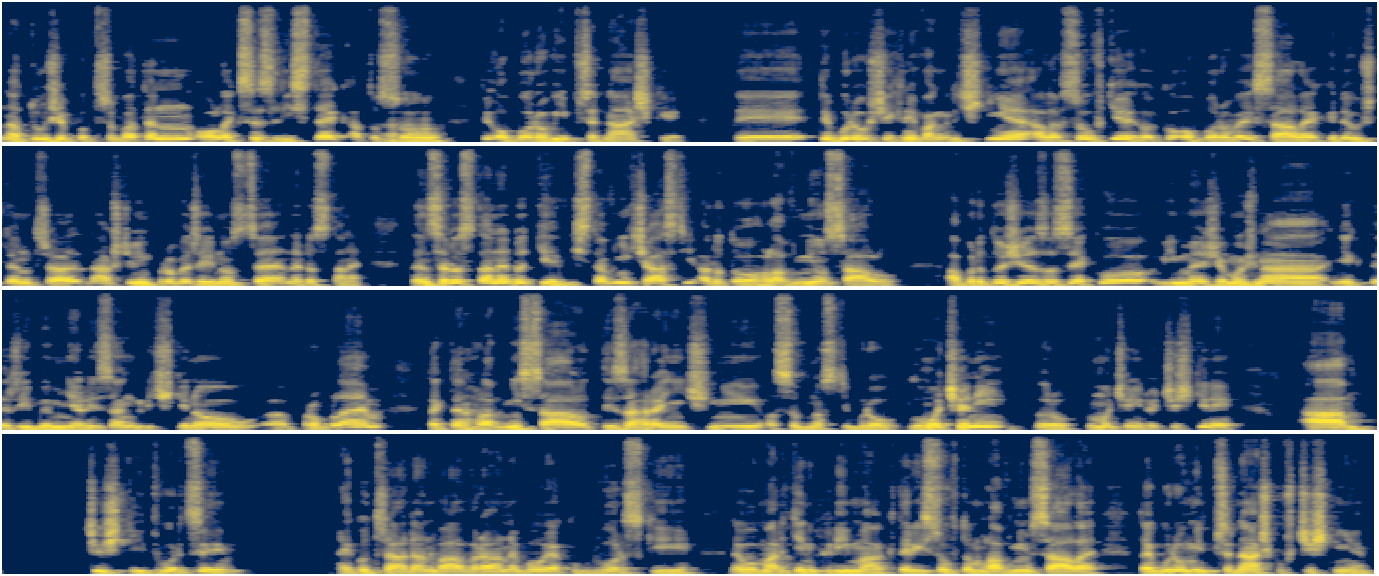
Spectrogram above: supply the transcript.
na tu, že potřeba ten Olexe z lístek a to Aha. jsou ty oborové přednášky ty, ty budou všechny v angličtině, ale jsou v těch jako oborových sálech, kde už ten třeba návštěvník pro veřejnost se nedostane. Ten se dostane do těch výstavních částí a do toho hlavního sálu. A protože zase jako víme, že možná někteří by měli s angličtinou eh, problém, tak ten hlavní sál, ty zahraniční osobnosti budou tlumočený, budou tlumočený do češtiny a čeští tvůrci jako třeba Dan Vávra nebo Jakub Dvorský nebo Martin Klíma, který jsou v tom hlavním sále, tak budou mít přednášku v češtině.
